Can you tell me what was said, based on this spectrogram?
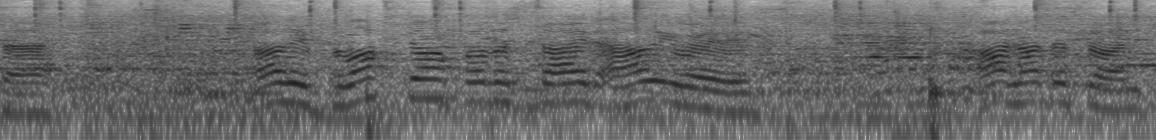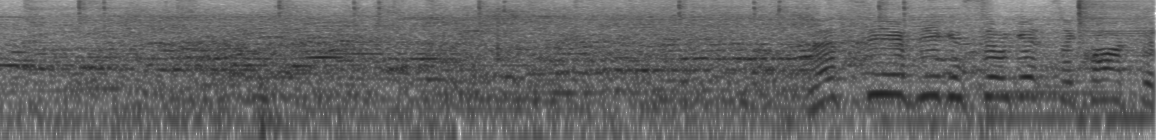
Uh, oh, they blocked off all the side alleyways. Oh, not this one. Let's see if you can still get Sikwate.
